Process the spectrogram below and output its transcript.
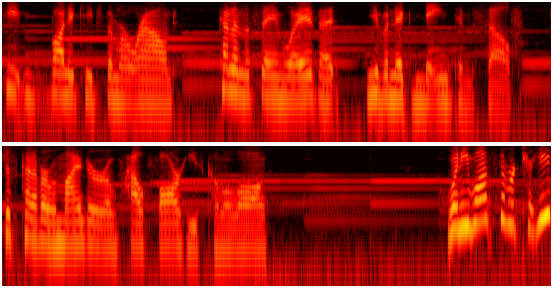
keep Vanya keeps them around, kind of in the same way that Nevonik named himself. Just kind of a reminder of how far he's come along. When he wants to return, he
